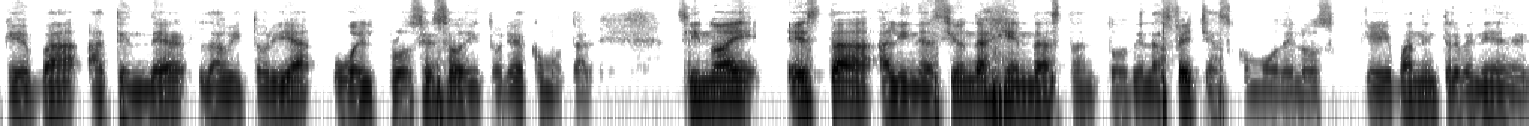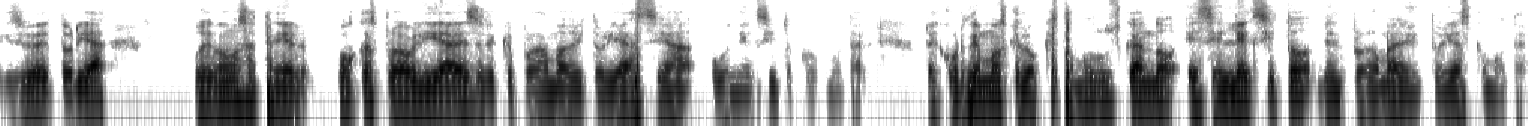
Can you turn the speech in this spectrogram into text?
que va a atender la auditoría o el proceso de auditoría como tal. Si no hay esta alineación de agendas, tanto de las fechas como de los que van a intervenir en el ejercicio de auditoría, pues vamos a tener pocas probabilidades de que el programa de auditoría sea un éxito como tal. Recordemos que lo que estamos buscando es el éxito del programa de auditorías como tal.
